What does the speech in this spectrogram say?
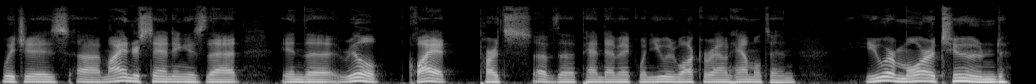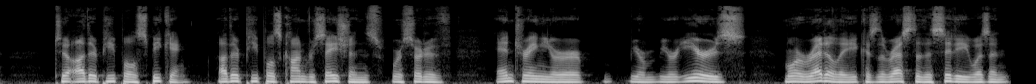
which is uh, my understanding is that in the real quiet parts of the pandemic, when you would walk around Hamilton, you were more attuned to other people speaking. Other people's conversations were sort of entering your your your ears more readily because the rest of the city wasn't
